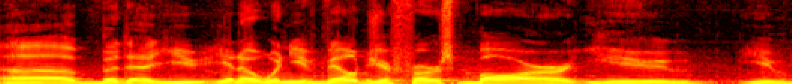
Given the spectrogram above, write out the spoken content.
Uh, but uh, you you know when you build your first bar, you you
